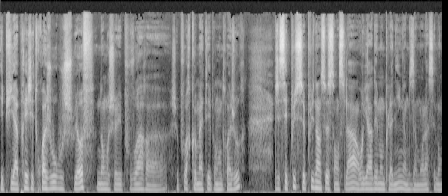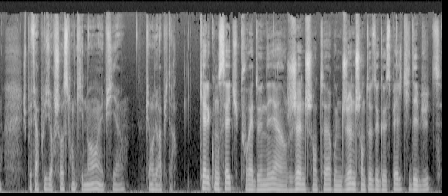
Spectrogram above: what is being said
Et puis après, j'ai trois jours où je suis off, donc je vais pouvoir, euh, je vais pouvoir comater pendant trois jours. J'essaie plus, plus dans ce sens-là, en regarder mon planning, en disant, bon là, c'est bon, je peux faire plusieurs choses tranquillement, et puis, puis on verra plus tard quel conseil tu pourrais donner à un jeune chanteur ou une jeune chanteuse de gospel qui débute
